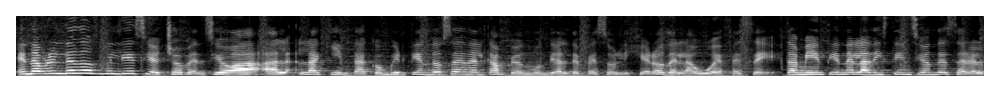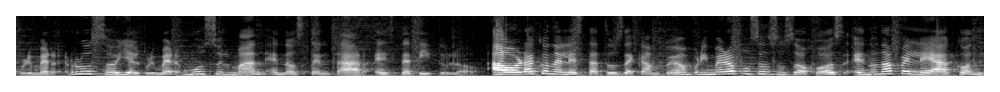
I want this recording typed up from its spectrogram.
En abril de 2018 venció a Al La Quinta, convirtiéndose en el campeón mundial de peso ligero de la UFC. También tiene la distinción de ser el primer ruso y el primer musulmán en ostentar este título. Ahora con el estatus de campeón, primero puso sus ojos en una pelea con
